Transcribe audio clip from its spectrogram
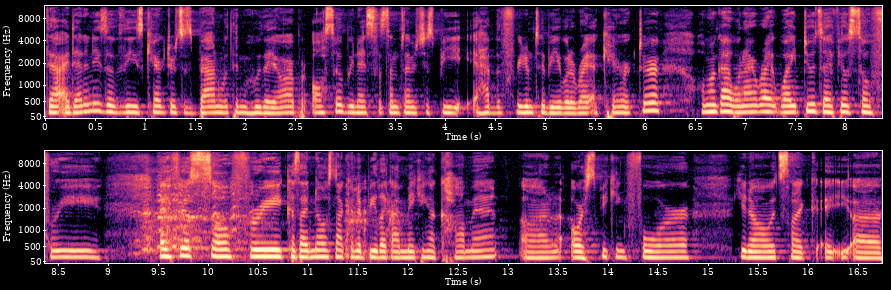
the identities of these characters is bound within who they are, but also it'd be nice to sometimes just be have the freedom to be able to write a character. Oh my God, when I write white dudes, I feel so free. I feel so free because I know it's not going to be like I'm making a comment on or speaking for. You know, it's like uh, uh,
